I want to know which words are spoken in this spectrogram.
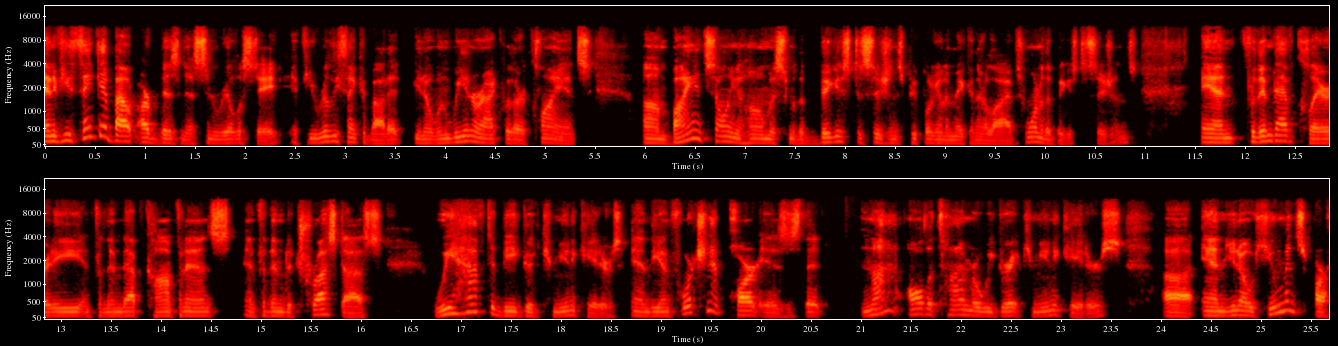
And if you think about our business in real estate, if you really think about it, you know, when we interact with our clients, um, buying and selling a home is some of the biggest decisions people are going to make in their lives, one of the biggest decisions. And for them to have clarity and for them to have confidence and for them to trust us, we have to be good communicators. And the unfortunate part is, is that not all the time are we great communicators. Uh, and, you know, humans are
